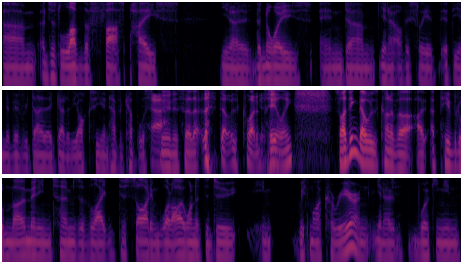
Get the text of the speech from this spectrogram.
Um, I just love the fast pace, you know, the noise, and um, you know, obviously at, at the end of every day they go to the Oxy and have a couple of Ah. So that that was quite Gotcha. appealing. So I think that was kind of a, a, pivotal moment in terms of like deciding what I wanted to do with my career, and you know, working in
